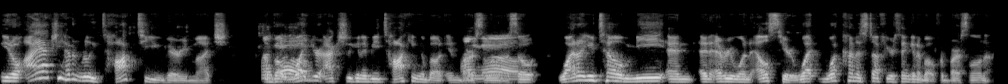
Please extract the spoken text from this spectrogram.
you know, I actually haven't really talked to you very much about what you're actually going to be talking about in Barcelona. So why don't you tell me and, and everyone else here what what kind of stuff you're thinking about for Barcelona?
